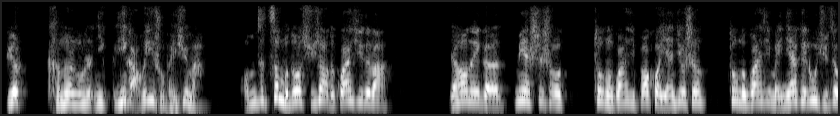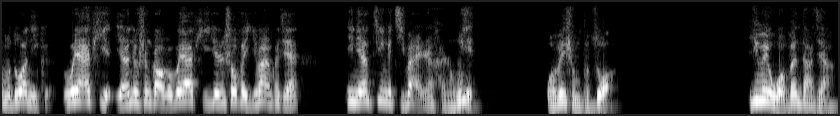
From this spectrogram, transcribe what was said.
比如很多人跟我说，你你搞个艺术培训嘛，我们这这么多学校的关系，对吧？然后那个面试时候这种关系，包括研究生动动关系，每年可以录取这么多，你 VIP 研究生搞个 VIP，一人收费一万块钱，一年进个几百人，很容易。我为什么不做？因为我问大家，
